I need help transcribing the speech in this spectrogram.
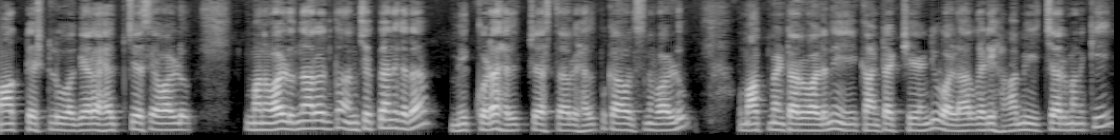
మాక్ టెస్ట్లు వగేరా హెల్ప్ చేసేవాళ్ళు మన వాళ్ళు ఉన్నారు అని చెప్పాను కదా మీకు కూడా హెల్ప్ చేస్తారు. హెల్ప్ కావాల్సిన వాళ్ళు మాక్ మెంటార్ వాళ్ళని కాంటాక్ట్ చేయండి. వాళ్ళు ఆల్రెడీ హామీ ఇచ్చారు మనకి.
